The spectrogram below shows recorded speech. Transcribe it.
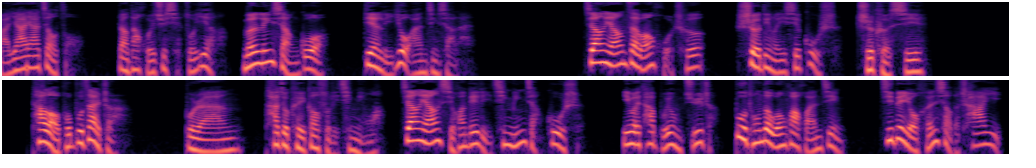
把丫丫叫走，让她回去写作业了。门铃响过，店里又安静下来。江阳在玩火车，设定了一些故事，只可惜他老婆不在这儿，不然他就可以告诉李清明了。江阳喜欢给李清明讲故事，因为他不用拘着。不同的文化环境，即便有很小的差异，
